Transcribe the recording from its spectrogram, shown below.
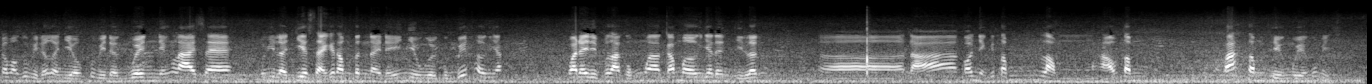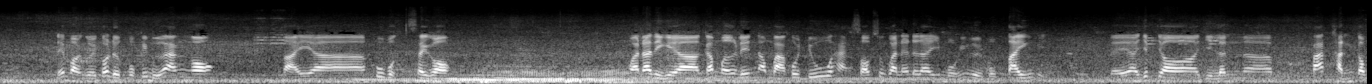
Cảm ơn quý vị rất là nhiều. Quý vị đừng quên nhấn like, share cũng như là chia sẻ cái thông tin này để nhiều người cùng biết hơn nha. Qua đây thì chúng ta cũng à, cảm ơn gia đình chị Linh à, đã có những cái tấm lòng hảo tâm phát tâm thiện nguyện quý vị để mọi người có được một cái bữa ăn ngon tại khu vực Sài Gòn. Ngoài ra thì cảm ơn đến ông bà cô chú hàng xóm xung quanh ở đây mỗi người một tay quý vị để ờ, giúp cho chị Linh ờ, phát thành công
